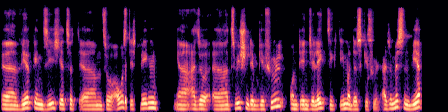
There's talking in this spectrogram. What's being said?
äh, wirken sich jetzt äh, so aus, deswegen also äh, zwischen dem Gefühl und Intellekt liegt immer das Gefühl. Also müssen wir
